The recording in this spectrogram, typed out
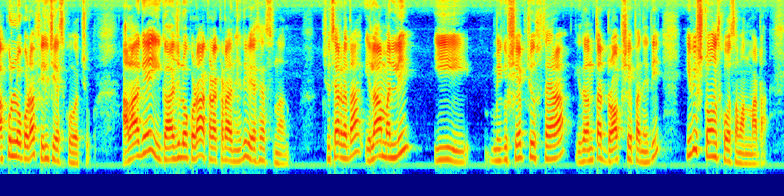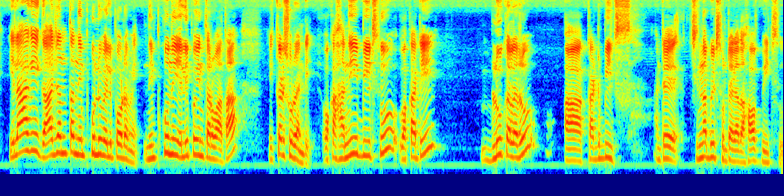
ఆకుల్లో కూడా ఫిల్ చేసుకోవచ్చు. అలాగే ఈ గాజులో కూడా అక్కడక్కడ అనేది వేసేస్తున్నాను. చూసారు కదా? ఇలా మళ్ళీ ఈ మీకు షేప్ చూస్తారా? ఇదంతా డ్రాప్ షేప్ అనేది. ఇవి స్టోన్స్ కోసం అనమాట ఇలాగే ఈ గాజు అంతా నింపుకుని వెళ్ళిపోవడమే. నింపుకుని వెళ్ళిపోయిన తర్వాత ఇక్కడ చూడండి. ఒక హనీ బీడ్స్ ఒకటి బ్లూ కలరు కట్ బీట్స్. అంటే చిన్న బీట్స్ ఉంటాయి కదా హాఫ్ బీట్స్.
